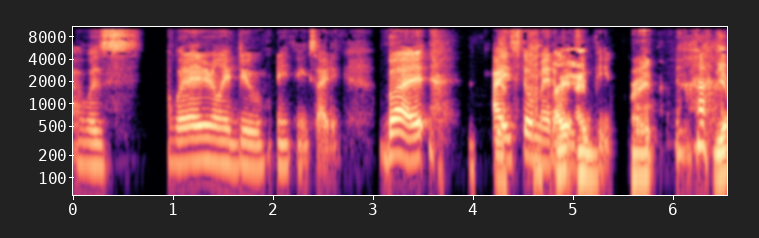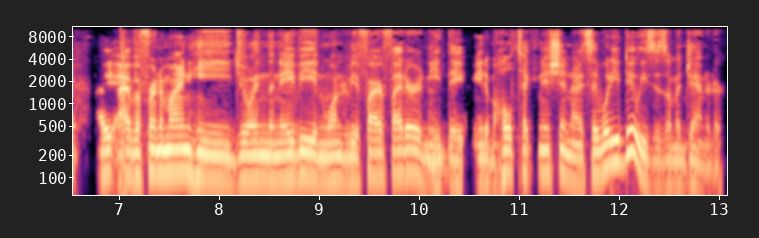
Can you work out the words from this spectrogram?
I was, but I didn't really do anything exciting. But I still met I- I- people. Right. Yep, I, I have a friend of mine. He joined the Navy and wanted to be a firefighter, and he, mm-hmm. they made him a hull technician. And I said, "What do you do?" He says, "I'm a janitor."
